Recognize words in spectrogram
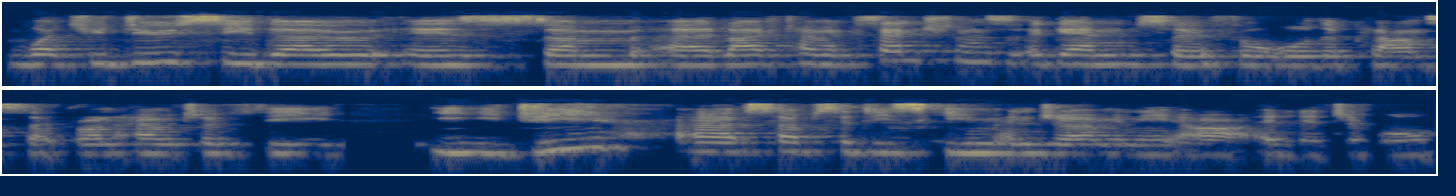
What you do see, though, is some uh, lifetime extensions again. So, for all the plants that run out of the EEG uh, subsidy scheme in Germany are eligible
